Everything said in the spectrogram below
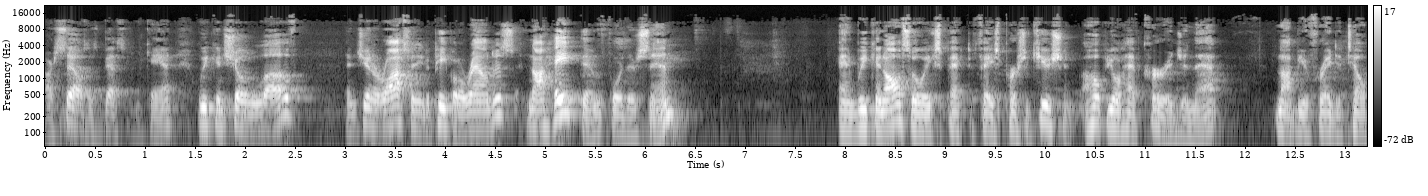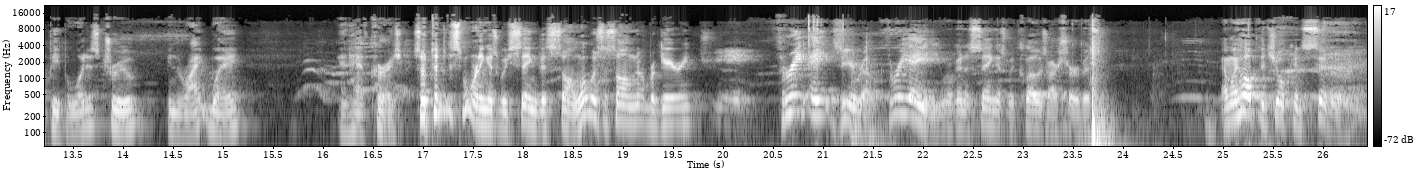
ourselves as best as we can. We can show love and generosity to people around us, not hate them for their sin and we can also expect to face persecution. I hope you'll have courage in that, not be afraid to tell people what is true in the right way, and have courage. So this morning, as we sing this song, what was the song number, Gary? 380. 380. We're going to sing as we close our service. And we hope that you'll consider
